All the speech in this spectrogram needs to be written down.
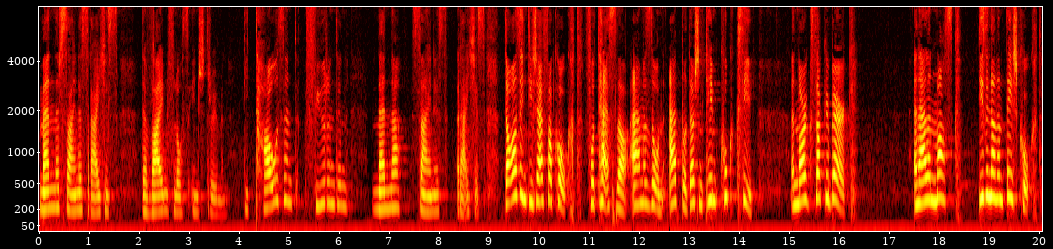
Männer seines Reiches. Der Wein floss in Strömen. Die tausend führenden Männer seines Reiches. Da sind die Chefs geguckt von Tesla, Amazon, Apple. Da war ein Tim Cook, ein Mark Zuckerberg, ein Elon Musk. Die sind an einem Tisch geguckt.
